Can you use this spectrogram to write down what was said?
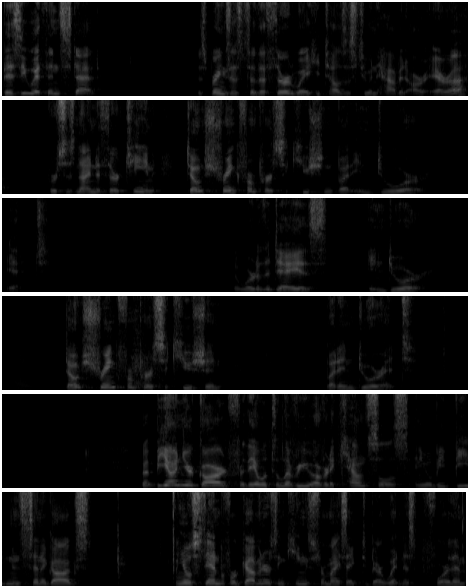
busy with instead? This brings us to the third way he tells us to inhabit our era, verses 9 to 13. Don't shrink from persecution, but endure it. The word of the day is endure. Don't shrink from persecution, but endure it. But be on your guard, for they will deliver you over to councils, and you will be beaten in synagogues and you'll stand before governors and kings for my sake to bear witness before them.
